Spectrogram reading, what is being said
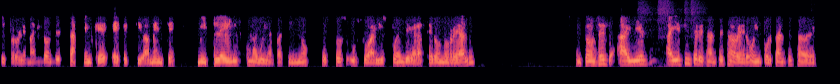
El problema en dónde está, en que efectivamente mi playlist como William Patiño, estos usuarios pueden llegar a ser o no reales. Entonces, ahí es, ahí es interesante saber o importante saber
